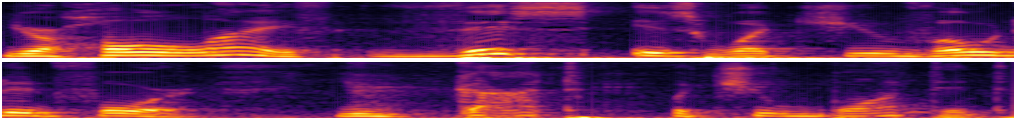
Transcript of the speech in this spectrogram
your whole life, this is what you voted for. You got what you wanted.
